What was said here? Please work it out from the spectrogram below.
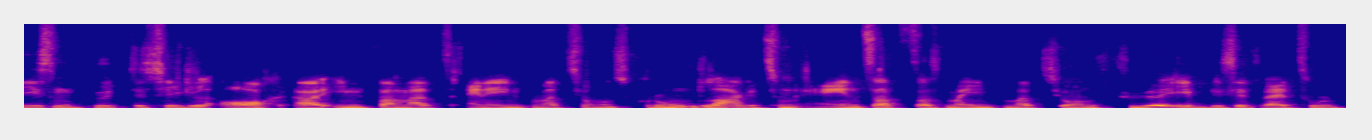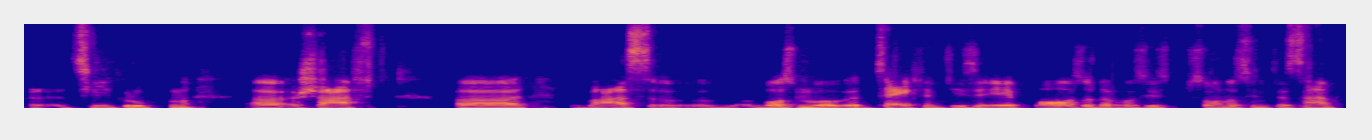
diesem Gütesiegel auch äh, eine Informationsgrundlage zum Einsatz, dass man Informationen für eben diese drei Zielgruppen schafft äh, was, was zeichnet diese App aus oder was ist besonders interessant,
